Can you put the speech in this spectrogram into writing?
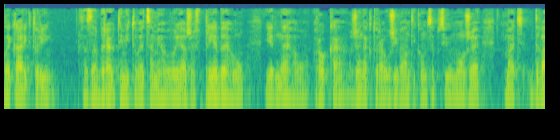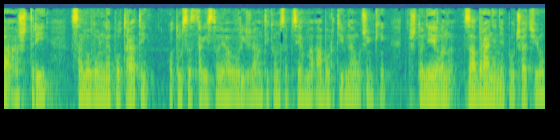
Lekári, ktorí sa zaberajú týmito vecami, hovoria, že v priebehu jedného roka žena, ktorá užíva antikoncepciu, môže mať 2 až 3 samovolné potraty. O tom sa takisto nehovorí, že antikoncepcia má abortívne účinky. Že to nie je len zabránenie počatiu,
